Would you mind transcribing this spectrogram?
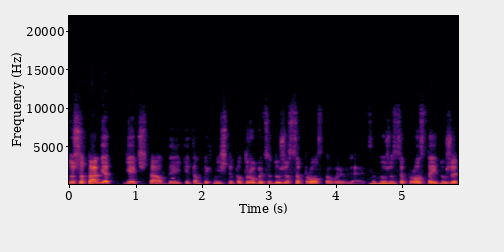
Ну, що там я, я читав деякі там технічні подробиці, дуже все просто виявляється. Дуже все просто і дуже,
